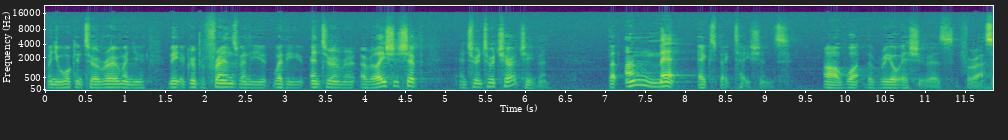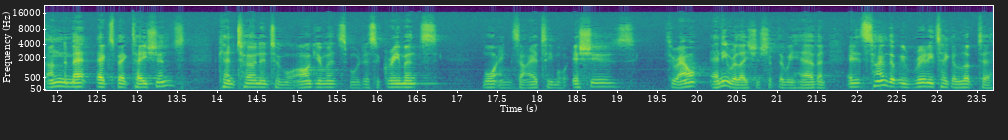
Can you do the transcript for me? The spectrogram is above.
when you walk into a room, when you meet a group of friends, when you, whether you enter a relationship, enter into a church even. But unmet expectations are what the real issue is for us. Unmet expectations can turn into more arguments, more disagreements, more anxiety, more issues throughout any relationship that we have. And, and it's time that we really take a look to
